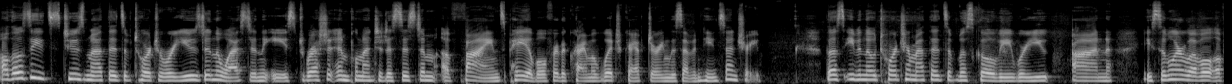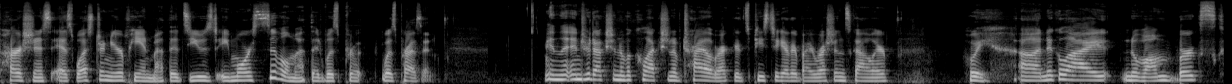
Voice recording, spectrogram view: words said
although these two methods of torture were used in the West and the East, Russia implemented a system of fines payable for the crime of witchcraft during the 17th century. Thus, even though torture methods of Muscovy were u- on a similar level of harshness as Western European methods used, a more civil method was was present. In the introduction of a collection of trial records pieced together by Russian scholar Hui, uh, Nikolai Novombersk,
